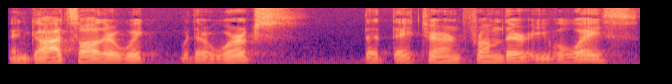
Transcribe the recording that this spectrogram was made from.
And God saw their, their works, that they turned from their evil ways.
